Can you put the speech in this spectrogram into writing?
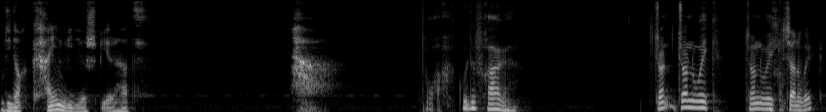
Die noch kein Videospiel hat. Ha. Boah, gute Frage. John, John Wick. John Wick. John Wick?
